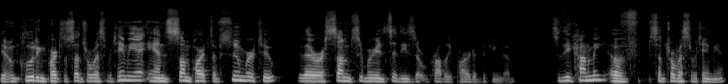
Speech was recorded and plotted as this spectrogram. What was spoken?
you know, including parts of central Mesopotamia and some parts of Sumer too. There are some Sumerian cities that were probably part of the kingdom. So the economy of central Mesopotamia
